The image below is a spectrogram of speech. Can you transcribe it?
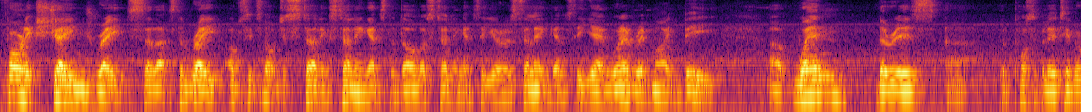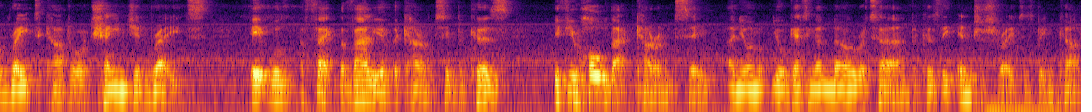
foreign exchange rates. So that's the rate. Obviously, it's not just sterling. Sterling against the dollar. Sterling against the euro. Sterling against the yen. Whatever it might be. Uh, when there is uh, the possibility of a rate cut or a change in rates, it will affect the value of the currency because if you hold that currency and you're you're getting a lower return because the interest rate has been cut.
